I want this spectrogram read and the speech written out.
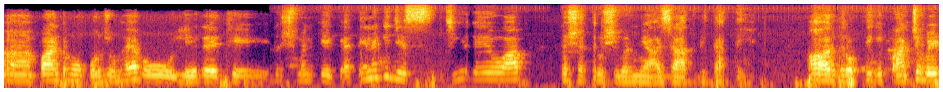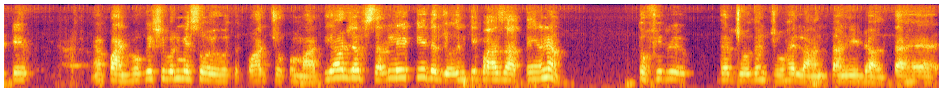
पांडवों को जो है वो ले गए थे दुश्मन के, कहते हैं ना कि जिस जीत गए हो आप तो शत्रु शिविर में आज रात बिताते हैं। और द्रौपदी के पाँचों बेटे पांडवों के शिविर में सोए हुए तो पाँचों को मार दिया। और जब सर लेके दर्जोधन के पास आते हैं ना तो फिर दर्जोधन जो है लानता नहीं डालता है।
